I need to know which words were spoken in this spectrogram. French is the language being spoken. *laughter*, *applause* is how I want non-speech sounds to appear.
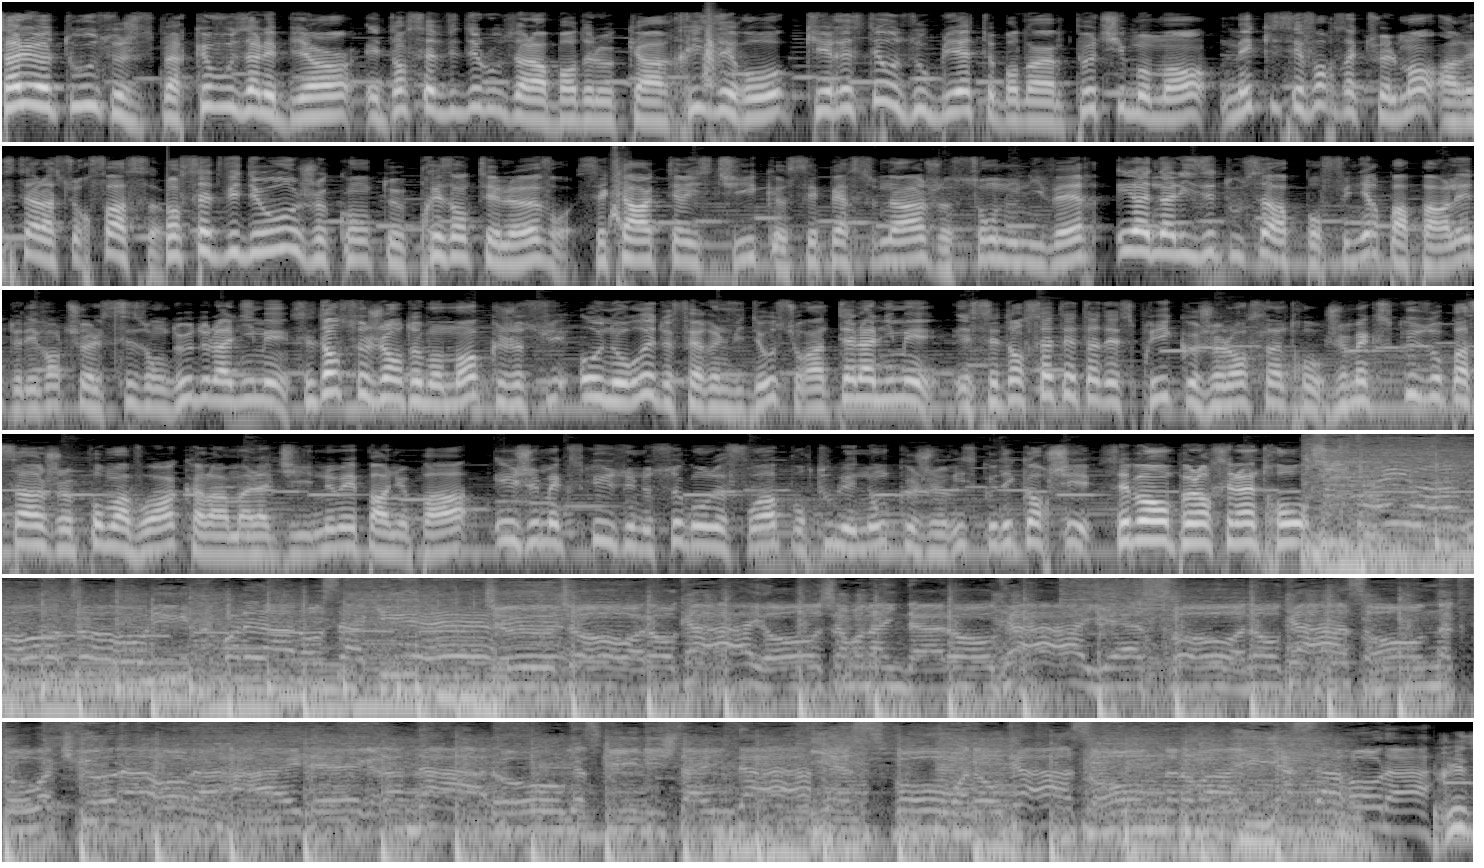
Salut à tous, j'espère que vous allez bien, et dans cette vidéo nous allons aborder le cas Rizero, qui est resté aux oubliettes pendant un petit moment, mais qui s'efforce actuellement à rester à la surface. Dans cette vidéo, je compte présenter l'œuvre, ses caractéristiques, ses personnages, son univers, et analyser tout ça, pour finir par parler de l'éventuelle saison 2 de l'animé. C'est dans ce genre de moment que je suis honoré de faire une vidéo sur un tel animé, et c'est dans cet état d'esprit que je lance l'intro. Je m'excuse au passage pour ma voix, car la maladie ne m'épargne pas, et je m'excuse une seconde fois pour tous les noms que je risque d'écorcher. C'est bon, on peut lancer l'intro.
